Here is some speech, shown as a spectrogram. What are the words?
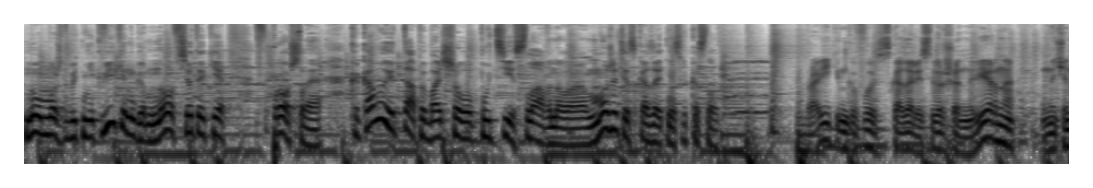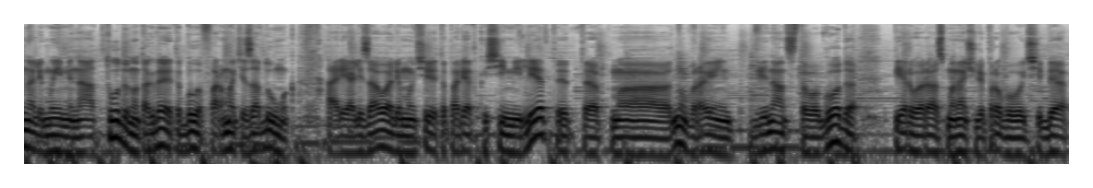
Ну, может быть, не к викингам, но все-таки в прошлое. Каковы этапы большого пути славного? Можете сказать несколько слов? Про викингов вы сказали совершенно верно. Начинали мы именно оттуда, но тогда это было в формате задумок. А реализовали мы все это порядка 7 лет. Это э, ну, в районе 2012 года. Первый раз мы начали пробовать себя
